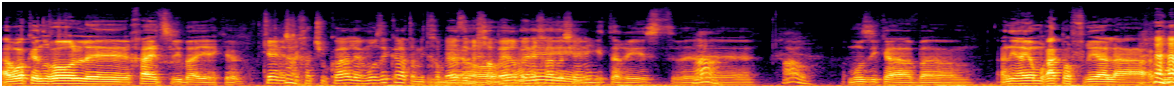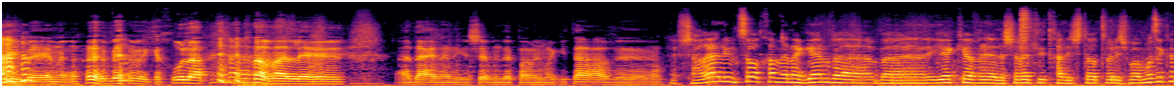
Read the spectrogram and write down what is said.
הרוק אנד רול אה, חי אצלי ביקב. כן, יש לך תשוקה למוזיקה, אתה מתחבר, זה. מחבר בין אחד אני לשני? גיטריסט, אה. וואו. ומוזיקה ב... אני היום רק מפריע לעגורים בעמק- החולה, אבל עדיין אני יושב מדי פעם עם הגיטרה, ו... אפשר היה למצוא אותך מנגן ביקב, לשבת איתך, לשתות ולשמוע מוזיקה?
